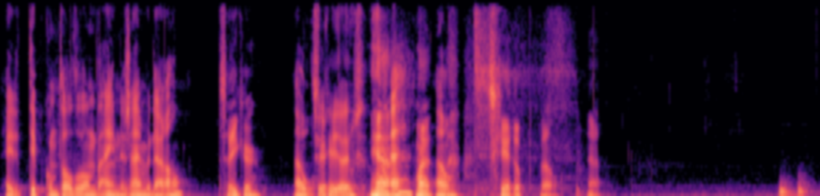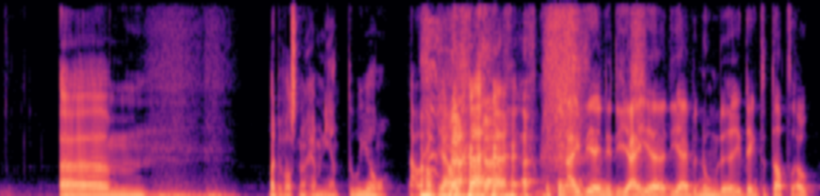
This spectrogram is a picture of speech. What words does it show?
hey, de tip komt altijd aan het einde. Zijn we daar al? Zeker. Oh, Serieus? Ja, Hè? maar oh. scherp wel. Ja. Ehm, oh, dat was nog helemaal niet aan toe, joh. Nou, Ja, ik vind eigenlijk die ene die jij, eh, die jij benoemde, ik denk dat dat ook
